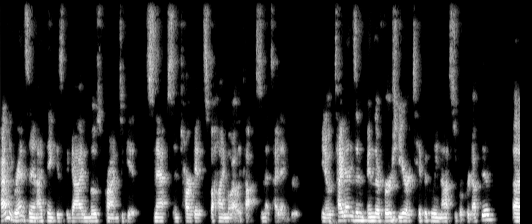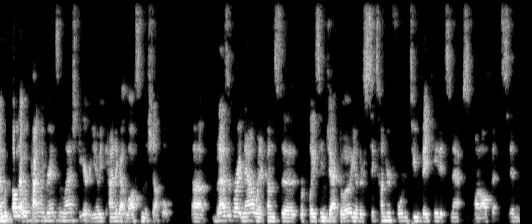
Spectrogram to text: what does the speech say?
Kylen Granson, I think, is the guy most primed to get snaps and targets behind Mo Alie-Cox in that tight end group. You know, tight ends in, in their first year are typically not super productive. Uh, and we mm-hmm. saw that with Kylen Granson last year. You know, he kind of got lost in the shuffle. Uh, but as of right now, when it comes to replacing Jack Doyle, you know, there's 642 vacated snaps on offense. And,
